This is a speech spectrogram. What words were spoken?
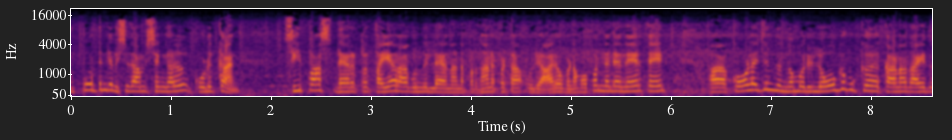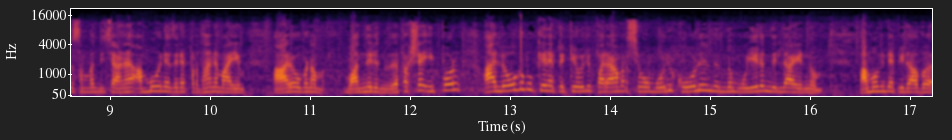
റിപ്പോർട്ടിന്റെ വിശദാംശങ്ങൾ കൊടുക്കാൻ സിപാസ് ഡയറക്ടർ തയ്യാറാകുന്നില്ല എന്നാണ് പ്രധാനപ്പെട്ട ഒരു ആരോപണം. ഒപ്പം തന്നെ നേരത്തെ കോളേജിൽ നിന്നും ഒരു ലോഗ് ബുക്ക് കാണാതായത് സംബന്ധിച്ചാണ് അമ്മുവിനെതിരെ പ്രധാനമായും ആരോപണം വന്നിരുന്നത്. പക്ഷേ ഇപ്പോൾ ആ ലോഗ് ബുക്കിനെ പറ്റി ഒരു പരാമർശവും ഒരു കോണിൽ നിന്നും ഉയരുന്നില്ല എന്നും അമ്മുവിന്റെ പിതാവ്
